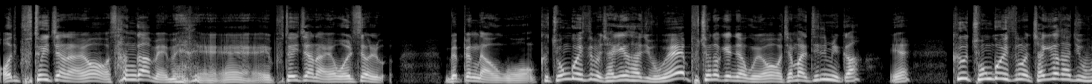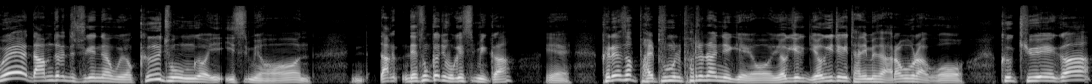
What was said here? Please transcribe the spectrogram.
어디 붙어 있잖아요. 상가 매매 붙어 있잖아요. 월세 몇백 나오고. 그 좋은 거 있으면 자기가 사지 왜 붙여넣겠냐고요. 제 말이 틀립니까? 예? 그 좋은 거 있으면 자기가 사지 왜 남들한테 주겠냐고요. 그 좋은 거 있으면 나, 내 손까지 오겠습니까? 예. 그래서 발품을 팔으라는 얘기예요. 여기 여기저기 다니면서 알아보라고. 그 기회가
